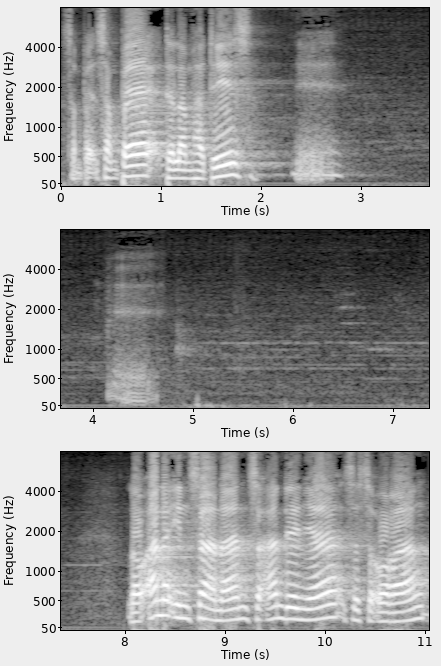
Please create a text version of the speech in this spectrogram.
Sampai-sampai dalam hadis ya, ya. Lau anak insanan seandainya seseorang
